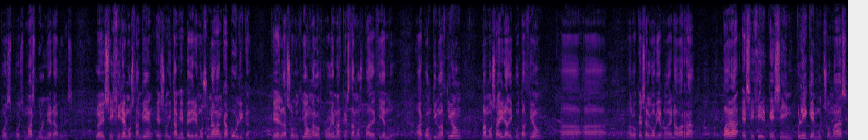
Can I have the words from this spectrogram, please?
pues, pues más vulnerables. Lo exigiremos también eso y también pediremos una banca pública, que es la solución a los problemas que estamos padeciendo. A continuación vamos a ir a Diputación, a, a lo que es el Gobierno de Navarra, para exigir que se implique mucho más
